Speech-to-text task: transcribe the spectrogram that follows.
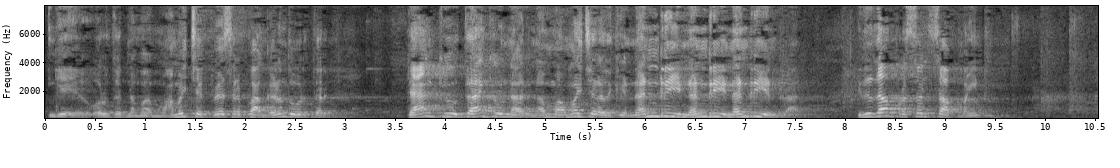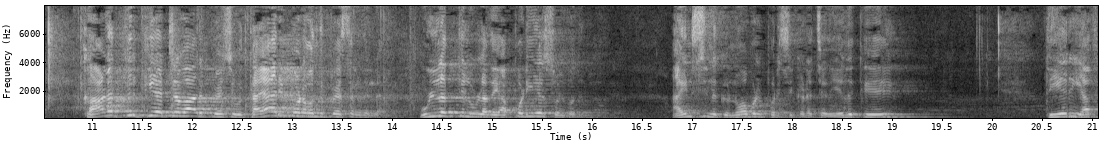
இங்கே ஒருத்தர் நம்ம அமைச்சர் பேசுகிறப்ப அங்கேருந்து ஒருத்தர் தேங்க்யூ தேங்க்யூன்னார் நம்ம அமைச்சர் அதுக்கு நன்றி நன்றி நன்றி என்றார். இதுதான் பிரசன்ஸ் ஆஃப் மைண்ட் காலத்திற்கு ஏற்றவாறு பேசுவது தயாரிப்போட வந்து பேசுறது இல்லை உள்ளத்தில் உள்ளதை அப்படியே சொல்வது. ஐன்ஸ்டீனுக்கு நோபல் பரிசு கிடைச்சது எதுக்கு? தியரி ஆஃப்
